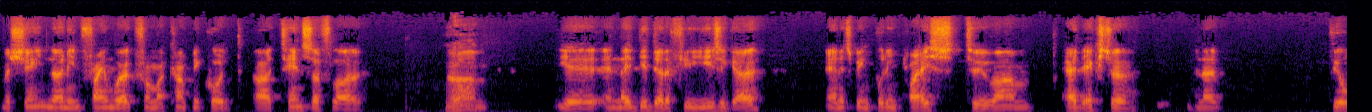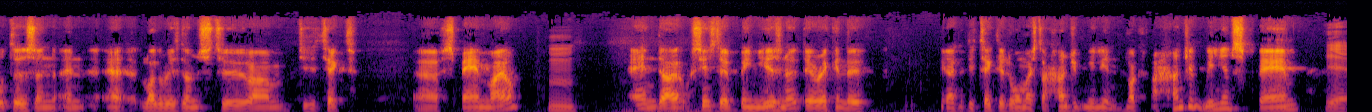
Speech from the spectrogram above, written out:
machine learning framework from a company called uh, TensorFlow. Right. Um, yeah, and they did that a few years ago, and it's been put in place to um, add extra, you know, filters and and uh, logarithms to um, to detect uh, spam mail. Hmm. And uh, since they've been using it, they reckon they've you know, detected almost 100 million, like 100 million spam Yeah.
